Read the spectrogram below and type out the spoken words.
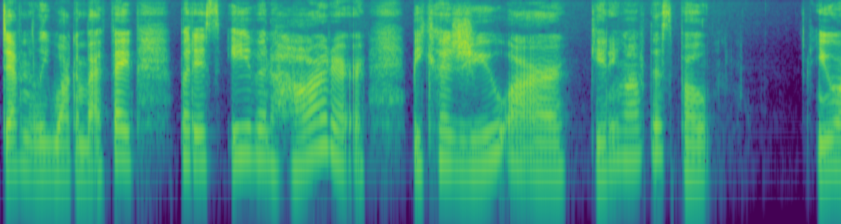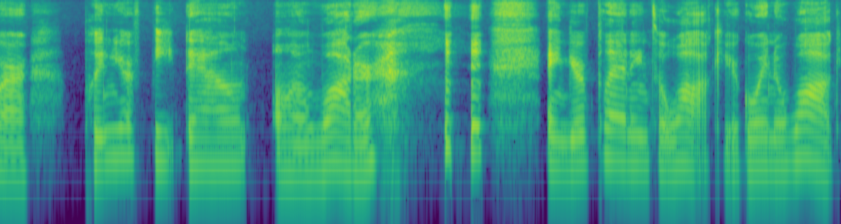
definitely walking by faith, but it's even harder because you are getting off this boat, you are putting your feet down on water, and you're planning to walk. You're going to walk,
